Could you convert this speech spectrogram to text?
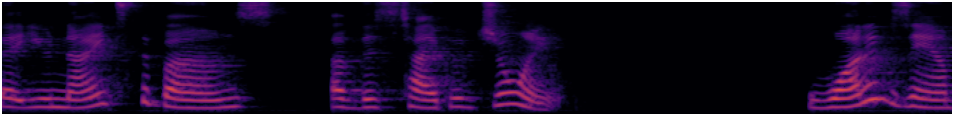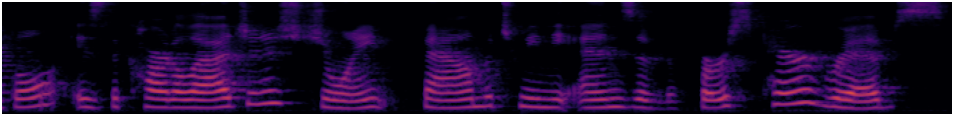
that unites the bones of this type of joint. One example is the cartilaginous joint found between the ends of the first pair of ribs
